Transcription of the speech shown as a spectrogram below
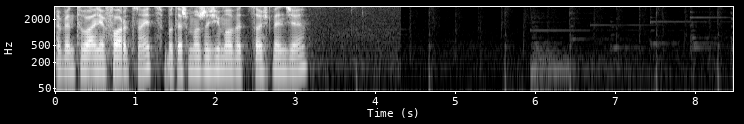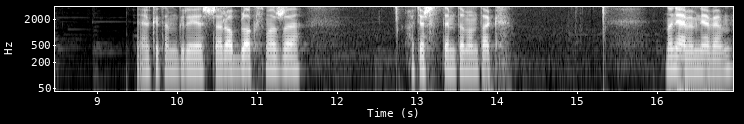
Ewentualnie Fortnite, bo też może zimowe coś będzie. Jakie tam gry jeszcze? Roblox może? Chociaż z tym to mam tak... No nie wiem, nie wiem.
